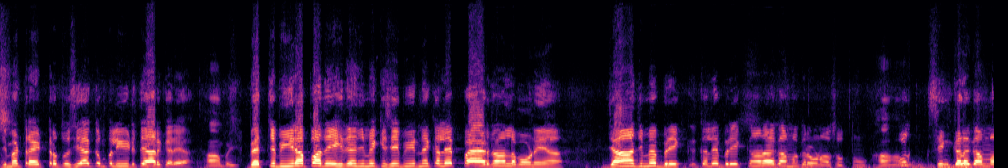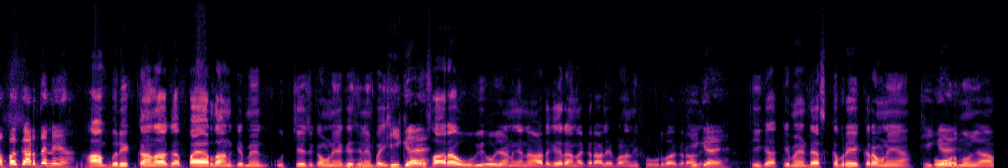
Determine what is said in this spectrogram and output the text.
ਜਿਵੇਂ ਟਰੈਕਟਰ ਤੁਸੀਂ ਆ ਕੰਪਲੀਟ ਤਿਆਰ ਕਰਿਆ। ਹਾਂ ਬਾਈ। ਵਿੱਚ ਵੀਰ ਆਪਾਂ ਦੇਖਦੇ ਆ ਜਿਵੇਂ ਕਿਸੇ ਵੀਰ ਨੇ ਕੱਲੇ ਪੈਰਦਾਨ ਲਵਾਉਣੇ ਆ ਜਾਂ ਜਿਵੇਂ ਬ੍ਰੇਕ ਕੱਲੇ ਬ੍ਰੇਕਾਂ ਦਾ ਕੰਮ ਕਰਾਉਣਾ ਸੁੱਤੋਂ ਹਾਂ, ਹਾਂ। ਉਹ ਸਿੰਗਲ ਕੰਮ ਆਪਾਂ ਕਰ ਦਿੰਨੇ ਆ ਹਾਂ ਬ੍ਰੇਕਾਂ ਦਾ ਕ- ਪੈਰਦਾਨ ਕਿਵੇਂ ਉੱਚੇ ਚਕਾਉਣੇ ਆ ਕਿਸੇ ਨੇ ਬਾਈ? ਠੀਕ ਹੈ। ਉਹ ਸਾਰਾ ਉਹ ਵੀ ਹੋ ਜਾਣਗੇ 911 ਦਾ ਕਰਾ ਲੇ ਬਾਲਾਂ ਦੀ ਫੋਰਡ ਦਾ ਕਰਾ ਠੀਕ ਲੇ ਹੈ। ਠੀਕ ਆ ਕਿਵੇਂ ਡੈਸਕ ਬ੍ਰੇਕ ਕਰਾਉਣੇ ਆ ਫੋਰਡ ਨੂੰ ਜਾਂ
